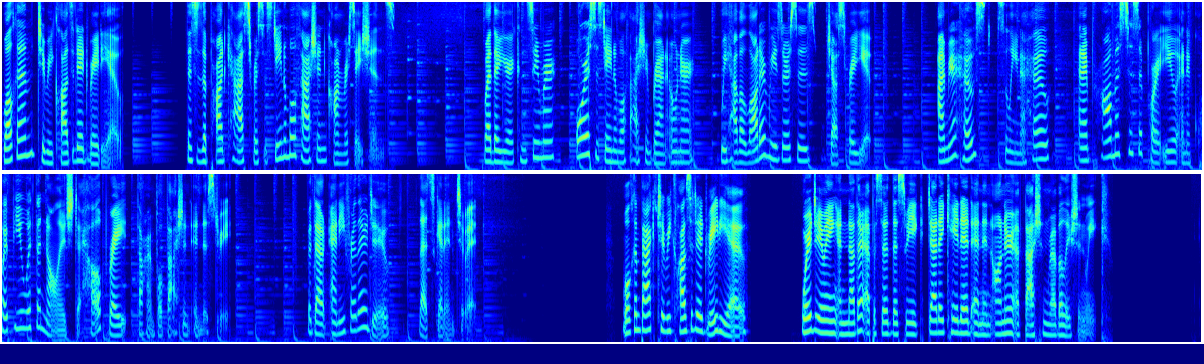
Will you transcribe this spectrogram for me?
Welcome to Recloseted Radio. This is a podcast for sustainable fashion conversations. Whether you're a consumer or a sustainable fashion brand owner, we have a lot of resources just for you. I'm your host, Selena Ho, and I promise to support you and equip you with the knowledge to help right the harmful fashion industry. Without any further ado, let's get into it. Welcome back to Recloseted Radio. We're doing another episode this week dedicated and in honor of Fashion Revolution Week.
